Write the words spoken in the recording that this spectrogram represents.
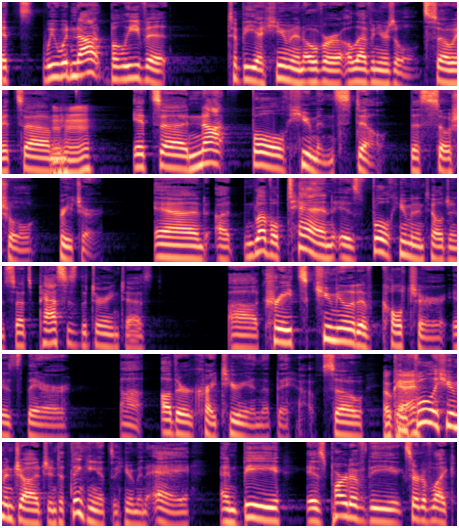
it's we would not believe it to be a human over 11 years old. So it's um Mhm. it's uh, not full human still, this social creature. And uh, level 10 is full human intelligence. So that passes the Turing test. Uh, creates cumulative culture is their uh, other criterion that they have. So Okay. can fool a human judge into thinking it's a human, A, and B is part of the sort of like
